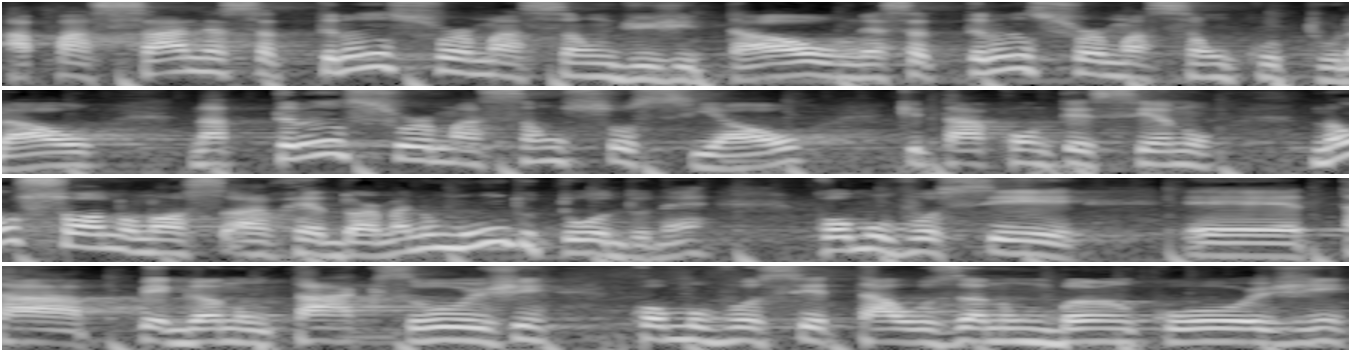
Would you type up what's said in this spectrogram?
a passar nessa transformação digital, nessa transformação cultural, na transformação social que está acontecendo não só no nosso ao redor, mas no mundo todo, né? Como você está é, pegando um táxi hoje, como você está usando um banco hoje,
